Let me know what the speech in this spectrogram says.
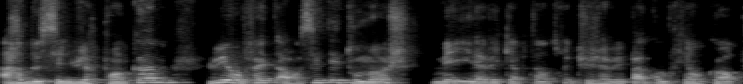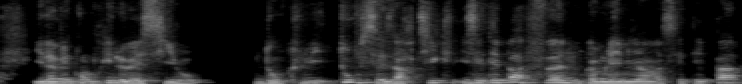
artdeséduire.com, lui, en fait, alors c'était tout moche, mais il avait capté un truc que je n'avais pas compris encore. Il avait compris le SEO. Donc lui, tous ses articles, ils n'étaient pas fun comme les miens. C'était pas.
